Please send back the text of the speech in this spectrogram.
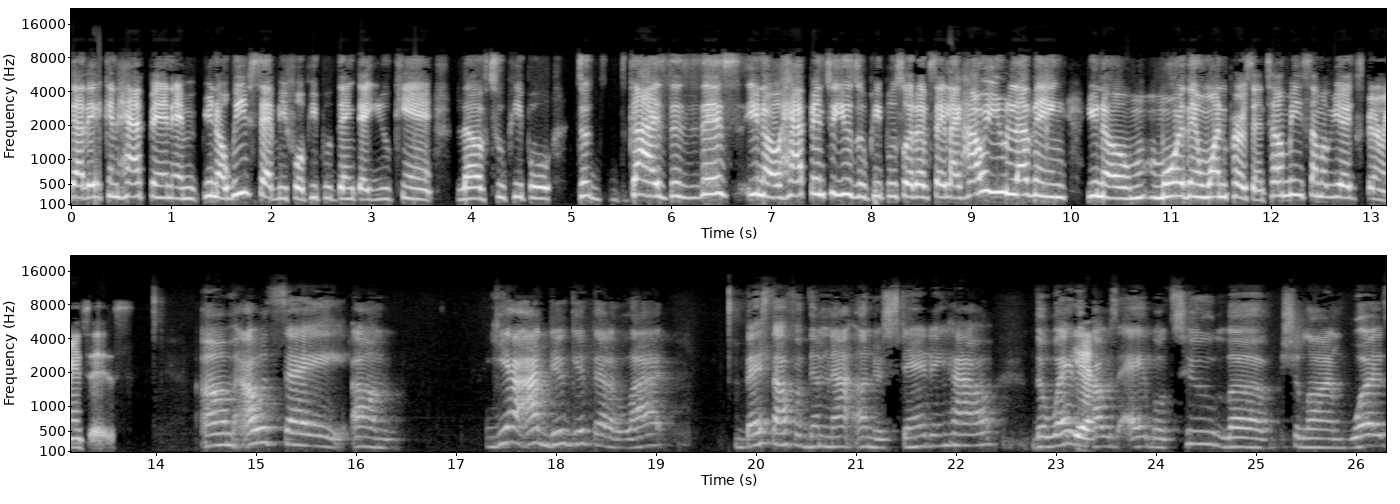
that it can happen. And, you know, we've said before, people think that you can't love two people. Do, guys, does this, you know, happen to you? Do people sort of say like, how are you loving, you know, more than one person? Tell me some of your experiences. Um, I would say, um, yeah, I do get that a lot based off of them not understanding how the way that. I was able to love Shalon was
